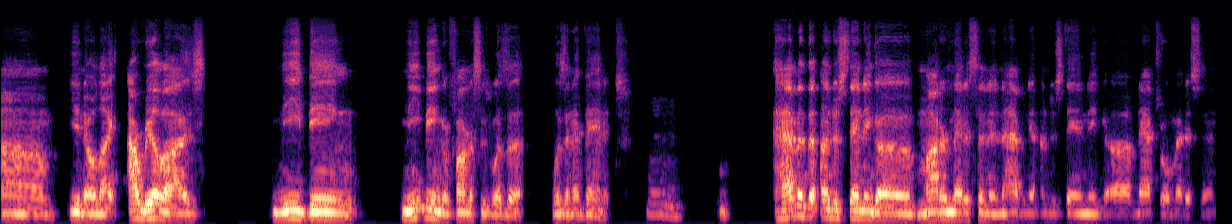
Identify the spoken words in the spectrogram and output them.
um, you know, like I realized me being me being a pharmacist was a was an advantage. Mm. Having the understanding of modern medicine and having the understanding of natural medicine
